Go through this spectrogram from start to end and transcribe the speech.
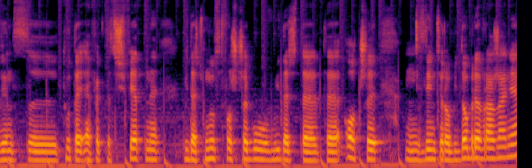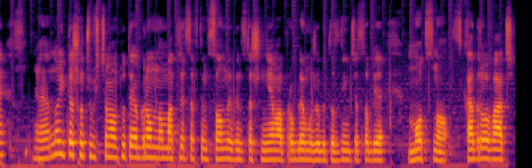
więc e, tutaj efekt jest świetny. Widać mnóstwo szczegółów, widać te, te oczy. Mm, Zdjęcie robi dobre wrażenie. E, No i też oczywiście mam tutaj ogromną matrycę w tym Sony, więc też nie ma problemu, żeby to zdjęcie sobie mocno skadrować,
